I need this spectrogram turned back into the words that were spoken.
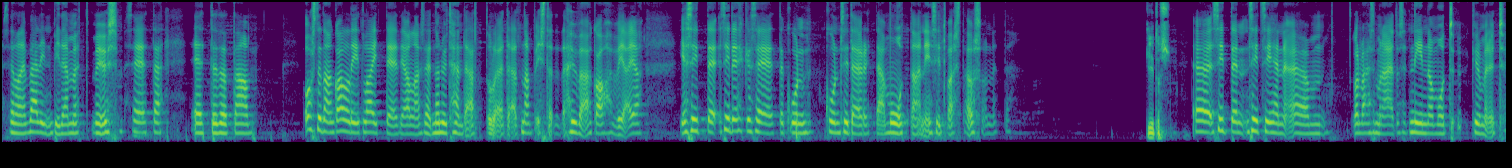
sellainen välinpitämättömyys. Se, että, että tota, ostetaan kalliit laitteet ja ollaan se, että no nythän täältä tulee täältä napista tätä hyvää kahvia. Ja, ja sitten sit ehkä se, että kun, kun sitä yrittää muuttaa, niin sitten vastaus on, että Kiitos. Sitten sit siihen on vähän semmoinen ajatus, että niin no, mutta kyllä me nyt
